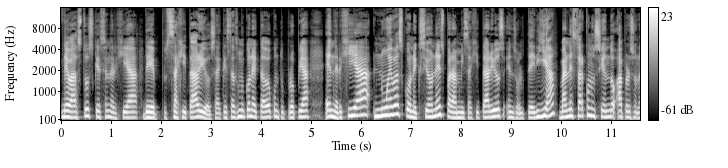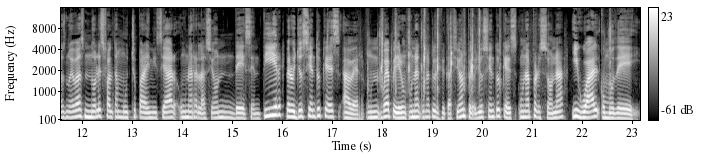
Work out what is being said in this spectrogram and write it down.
de bastos que es energía de Sagitario, o sea que estás muy conectado con tu propia energía, nuevas conexiones para mis Sagitarios en soltería, van a estar conociendo a personas nuevas, no les falta mucho para iniciar una relación de sentir, pero yo siento que es, a ver, voy a pedir una, una clarificación, pero yo siento que es una persona igual como de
